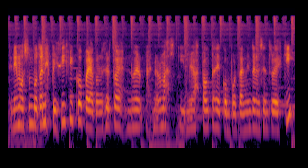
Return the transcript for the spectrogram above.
tenemos un botón específico para conocer todas las, normas y nuevas pautas de comportamiento en el centro de esquí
